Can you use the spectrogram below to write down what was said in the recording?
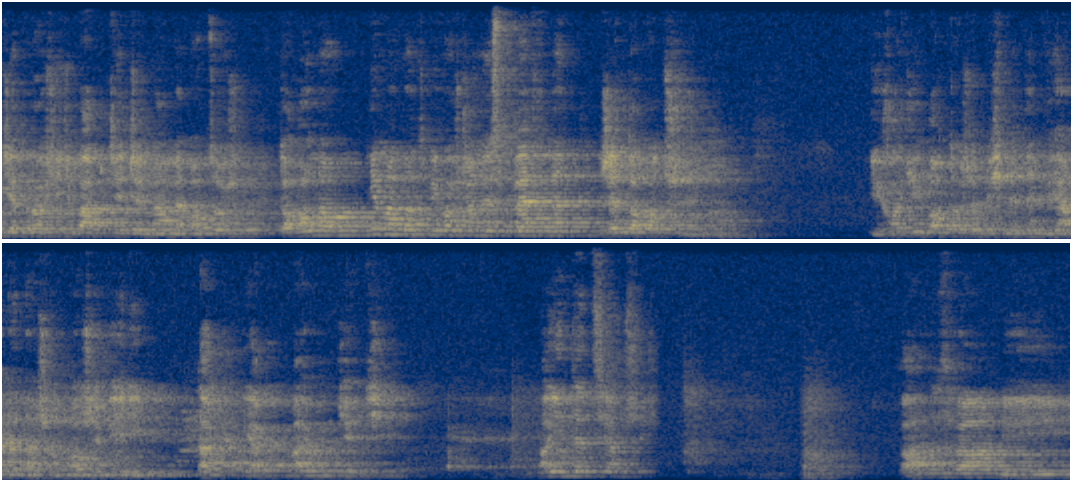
idzie prosić babcię czy mamę o coś, to ono nie ma wątpliwości, ono jest pewne, że to otrzyma. I chodzi o to, żebyśmy tę wiarę naszą ożywili tak, jak mają dzieci. A intencja mszy. Pan z wami.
